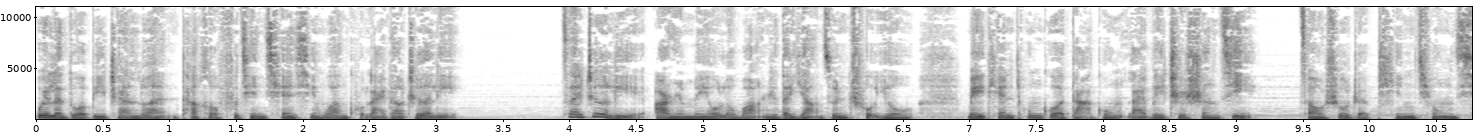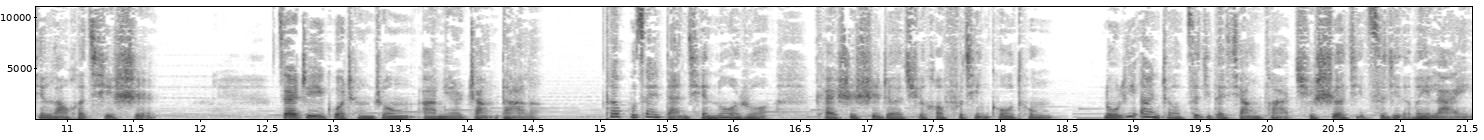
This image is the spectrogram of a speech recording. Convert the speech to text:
为了躲避战乱，他和父亲千辛万苦来到这里，在这里，二人没有了往日的养尊处优，每天通过打工来维持生计。遭受着贫穷、辛劳和歧视，在这一过程中，阿米尔长大了。他不再胆怯懦弱，开始试着去和父亲沟通，努力按照自己的想法去设计自己的未来。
